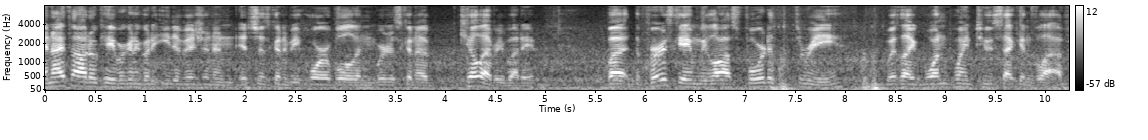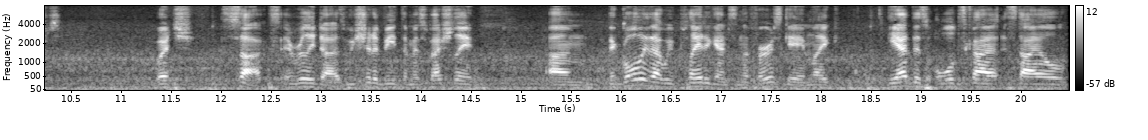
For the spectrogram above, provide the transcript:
And I thought, okay, we're gonna go to E Division and it's just gonna be horrible and we're just gonna kill everybody. But the first game we lost four to three with like 1.2 seconds left, which sucks. It really does. We should have beat them, especially um, the goalie that we played against in the first game. Like he had this old style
